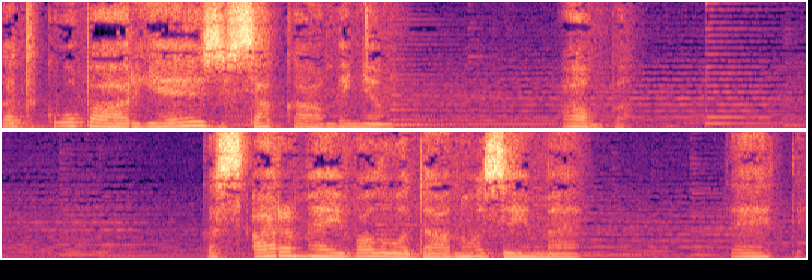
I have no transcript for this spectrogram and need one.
kad kopā ar Jēzu sakām Viņam Abba, kas aramēju valodā nozīmē tēti.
